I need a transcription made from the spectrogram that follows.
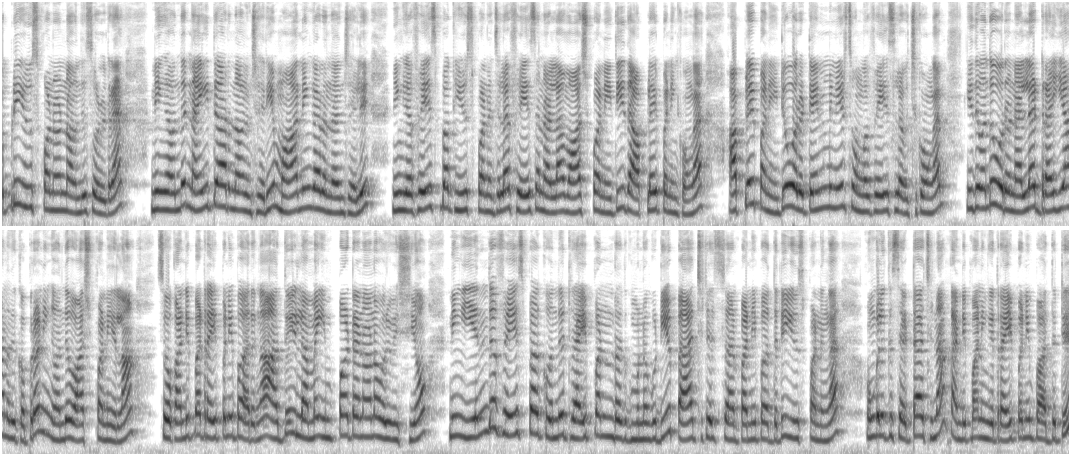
எப்படி யூஸ் பண்ணணும்னு நான் வந்து சொல்கிறேன் நீங்கள் வந்து நைட்டாக இருந்தாலும் சரி மார்னிங்காக இருந்தாலும் சரி நீங்கள் ஃபேஸ் பேக் யூஸ் பண்ணச்சில ஃபேஸை நல்லா வாஷ் பண்ணிவிட்டு இதை அப்ளை பண்ணிக்கோங்க. அப்ளை பண்ணிவிட்டு ஒரு டென் மினிட்ஸ் உங்கள் ஃபேஸில் வச்சுக்கோங்க. இது வந்து ஒரு நல்ல ட்ரை ஆனதுக்கப்புறம் நீங்கள் வந்து வாஷ் பண்ணிடலாம். ஸோ கண்டிப்பாக ட்ரை பண்ணி பாருங்கள் அதுவும் இல்லாமல் இம்பார்ட்டண்டான ஒரு விஷயம். நீங்கள் எந்த ஃபேஸ் பேக் வந்து ட்ரை பண்ணுறதுக்கு முன்னாடியே பேட்ச் டெஸ்ட் பண்ணி பார்த்துட்டு யூஸ் பண்ணுங்கள் உங்களுக்கு செட் ஆச்சுன்னா கண்டிப்பாக நீங்கள் ட்ரை பண்ணி பார்த்துட்டு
